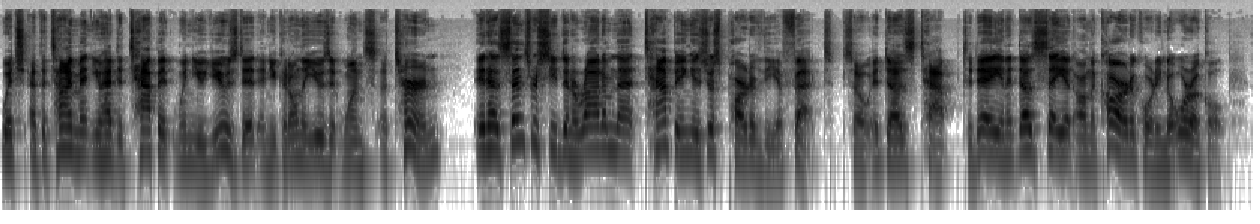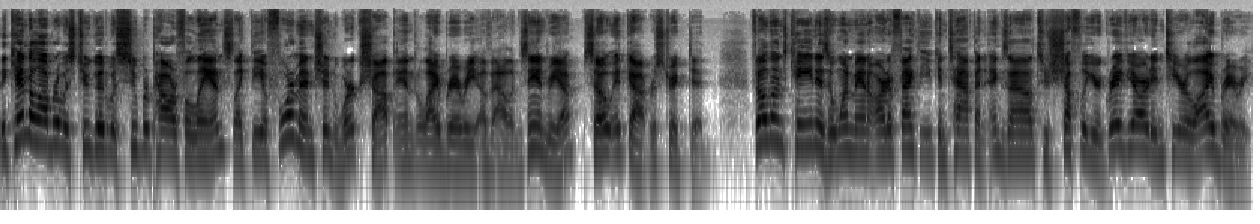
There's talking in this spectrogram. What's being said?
which at the time meant you had to tap it when you used it and you could only use it once a turn. It has since received an erratum that tapping is just part of the effect. So it does tap today, and it does say it on the card according to Oracle. The Candelabra was too good with super powerful lands like the aforementioned Workshop and Library of Alexandria, so it got restricted. Feldon's Cane is a one mana artifact that you can tap and exile to shuffle your graveyard into your library.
